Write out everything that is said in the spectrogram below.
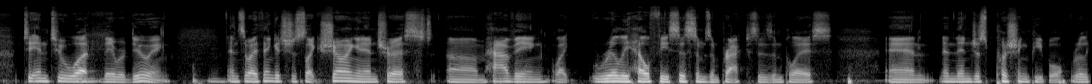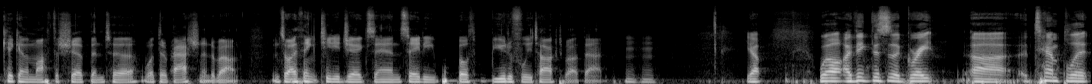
to into what they were doing. And so I think it's just like showing an interest, um, having like really healthy systems and practices in place, and and then just pushing people, really kicking them off the ship into what they're passionate about. And so I think TD Jakes and Sadie both beautifully talked about that. Yep. Well, I think this is a great uh, template.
